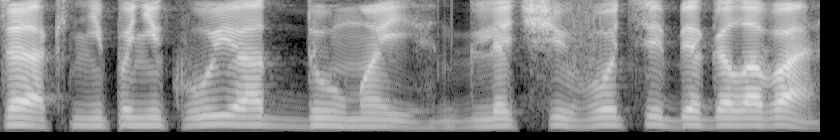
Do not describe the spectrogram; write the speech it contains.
Так, не паникуй, а думай. Для чего тебе голова?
